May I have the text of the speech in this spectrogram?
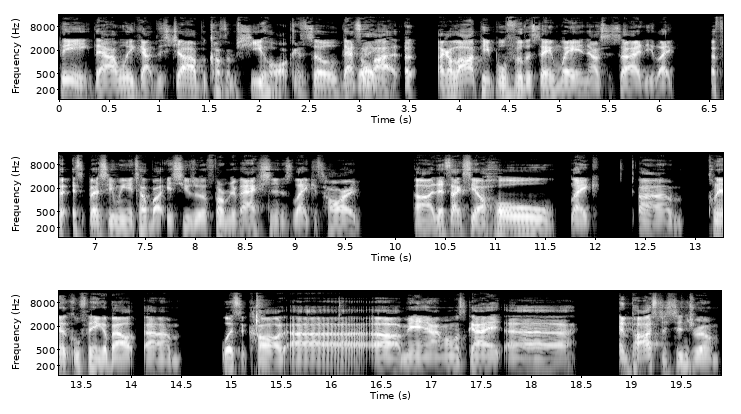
think that I only got this job because I'm She-Hulk, and so that's Right. a lot. uh, Like a lot of people feel the same way in our society. Like especially when you talk about issues of affirmative actions, like it's hard. Uh, that's actually a whole like um, clinical thing about um, what's it called? Uh, oh man, I almost got it. Uh, imposter syndrome,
